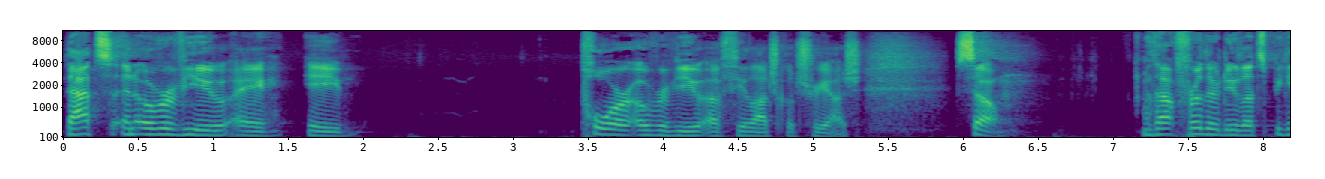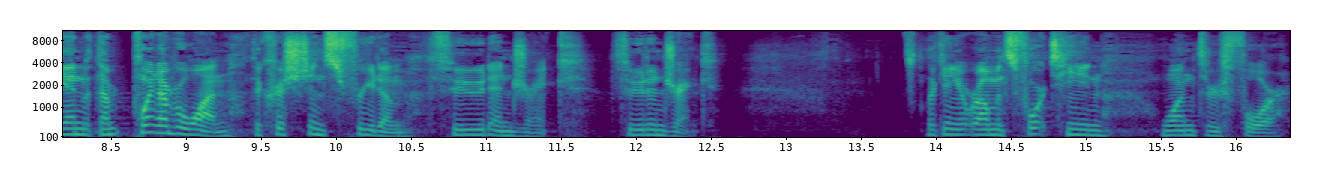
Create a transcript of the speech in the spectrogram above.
that's an overview, a, a poor overview of theological triage. So without further ado, let's begin with point number one the Christian's freedom, food and drink. Food and drink. Looking at Romans 14, 1 through 4.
